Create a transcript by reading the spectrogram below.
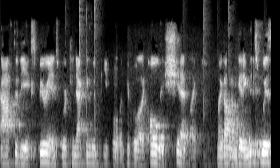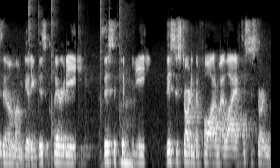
after the experience, we're connecting with people, and people are like, "Holy shit! Like, my God, I'm getting this wisdom, I'm getting this clarity, this epiphany. This is starting to fall out of my life. This is starting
